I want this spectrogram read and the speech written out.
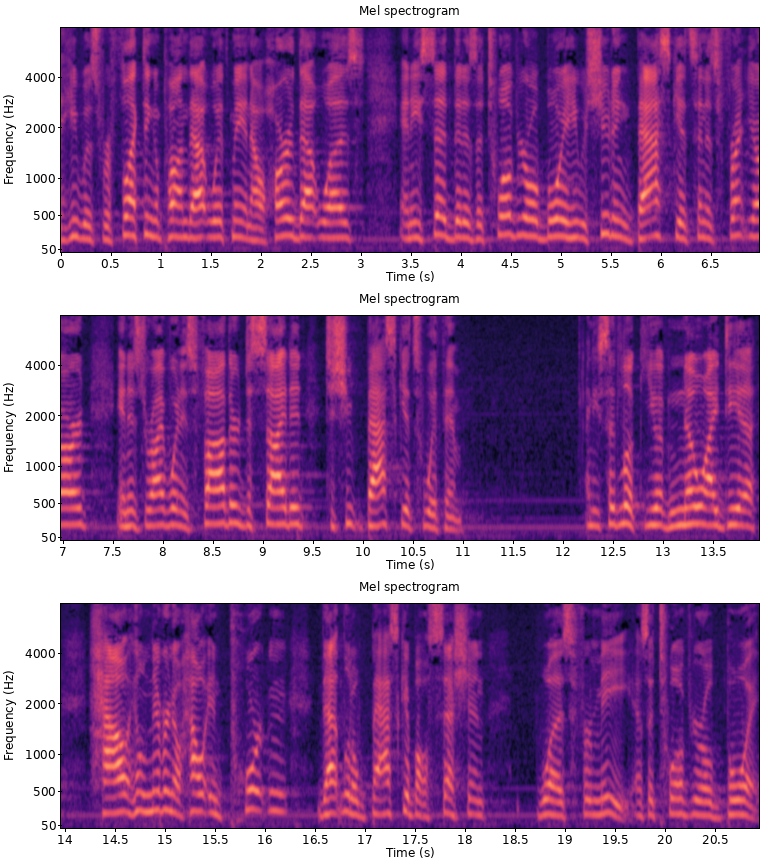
he was reflecting upon that with me and how hard that was. And he said that as a 12 year old boy, he was shooting baskets in his front yard, in his driveway, and his father decided to shoot baskets with him. And he said, Look, you have no idea how, he'll never know how important that little basketball session was for me as a 12 year old boy.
